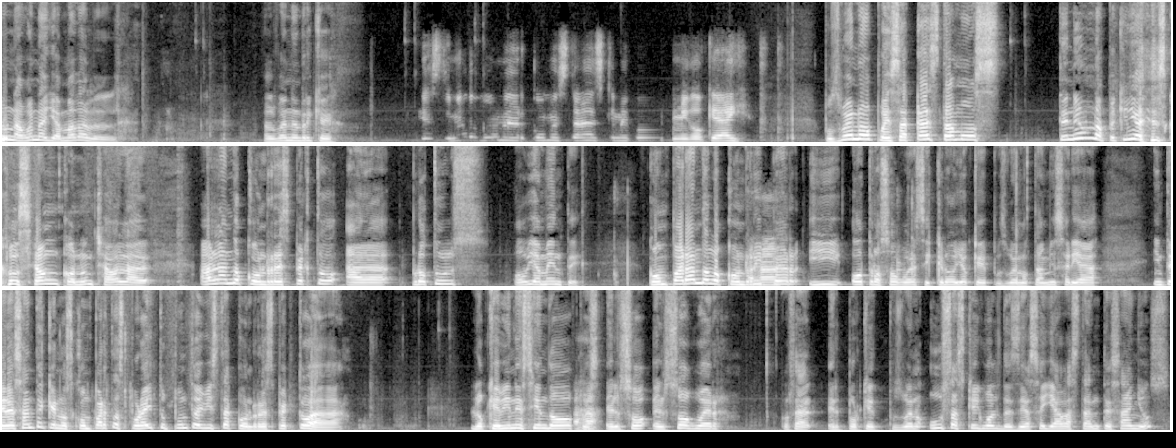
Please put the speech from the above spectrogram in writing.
darle una buena llamada al, al buen Enrique. Estimado Gunnar, ¿cómo estás? ¿Qué me amigo? ¿Qué hay? Pues bueno, pues acá estamos teniendo una pequeña discusión con un chaval hablando con respecto a Pro Tools, obviamente. Comparándolo con Reaper y otros softwares, y creo yo que, pues bueno, también sería interesante que nos compartas por ahí tu punto de vista con respecto a lo que viene siendo pues, el, el software. O sea, el porque, pues bueno, usas Keywall desde hace ya bastantes años.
